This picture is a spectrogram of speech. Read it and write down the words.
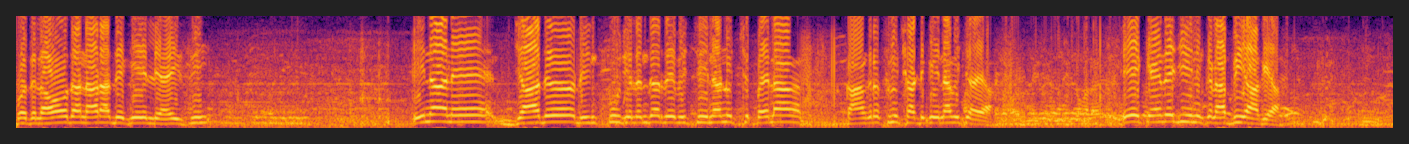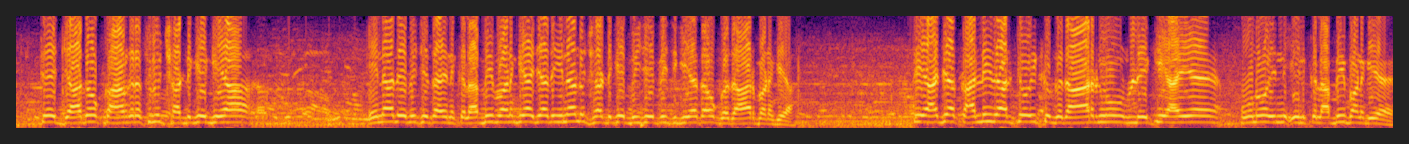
ਬਦਲਾਅ ਦਾ ਨਾਰਾ ਦੇ ਕੇ ਲਿਆਈ ਸੀ। ਇਹਨਾਂ ਨੇ ਜਦ ਰਿੰਕੂ ਜਲੰਧਰ ਦੇ ਵਿੱਚ ਇਹਨਾਂ ਨੂੰ ਪਹਿਲਾਂ ਕਾਂਗਰਸ ਨੂੰ ਛੱਡ ਕੇ ਇਹਨਾਂ ਵਿੱਚ ਆਇਆ। ਇਹ ਕਹਿੰਦੇ ਜੀ ਇਨਕਲਾਬੀ ਆ ਗਿਆ। ਤੇ ਜਦੋਂ ਕਾਂਗਰਸ ਨੂੰ ਛੱਡ ਕੇ ਗਿਆ, ਇਹਨਾਂ ਦੇ ਵਿੱਚ ਤਾਂ ਇਨਕਲਾਬੀ ਬਣ ਗਿਆ। ਜਦ ਇਹਨਾਂ ਨੂੰ ਛੱਡ ਕੇ ਬੀਜੇਪੀ 'ਚ ਗਿਆ ਤਾਂ ਉਹ ਗਦਾਰ ਬਣ ਗਿਆ। ਤੇ ਅੱਜ ਅਕਾਲੀ ਦਲ ਚੋਂ ਇੱਕ ਗਦਾਰ ਨੂੰ ਲੈ ਕੇ ਆਏ ਹੈ, ਹੁਣ ਉਹ ਇਨ- ਇਨਕਲਾਬੀ ਬਣ ਗਿਆ ਹੈ।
